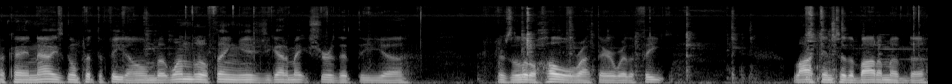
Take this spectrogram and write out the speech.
Okay, now he's going to put the feet on, but one little thing is you got to make sure that the uh, there's a little hole right there where the feet lock into the bottom of the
